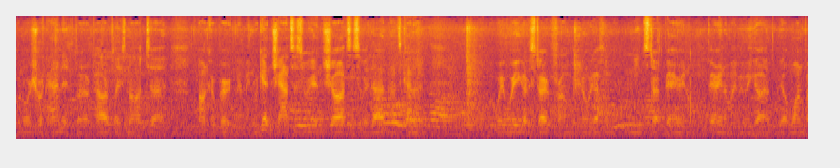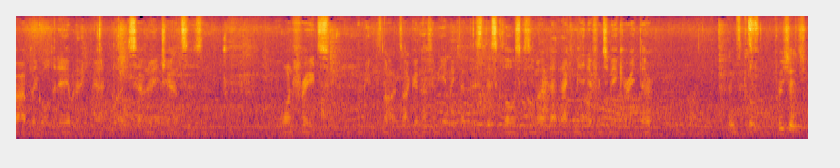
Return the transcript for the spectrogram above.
when we're short-handed, but our power play is not uh, not converting. I mean, we're getting chances, we're getting shots and stuff like that, and that's kind of where, where you got to start from. You know, we definitely need to start burying them. Burying them. I mean, we got we got one power play goal today, but I think we had what, seven or eight chances and one for eight. I mean, it's not it's not good enough for me to make that this this close because you know that, that can be the difference maker right there. That's cool. Appreciate you.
